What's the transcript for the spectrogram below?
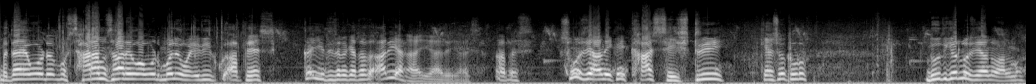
બધા એવોર્ડ સારામાં સારો એવો એવોર્ડ મળ્યો એવી આ ભેંસ કઈ રીતે તમે કહેતા હતા? આર્યા હા યાર યાર આ ભેંસ. શું છે આની કંઈ ખાસ હિસ્ટ્રી કહેશો થોડુંક? દૂધ કેટલું છે આનું હાલમાં?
